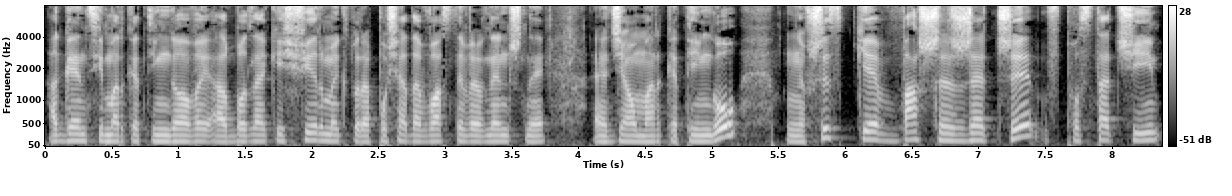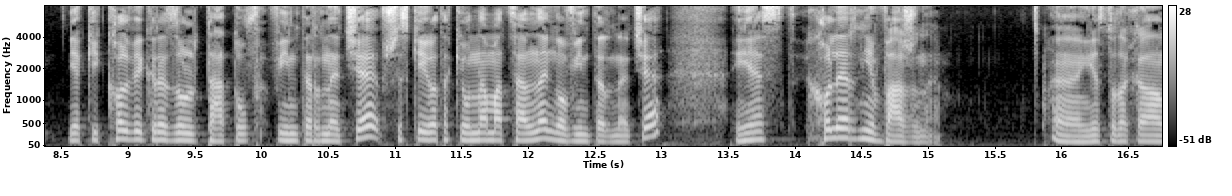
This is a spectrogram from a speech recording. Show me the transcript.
agencji marketingowej albo dla jakiejś firmy, która posiada własny wewnętrzny dział marketingu, wszystkie wasze rzeczy w postaci jakichkolwiek rezultatów w internecie, wszystkiego takiego namacalnego w internecie jest cholernie ważne. E, jest to, taka,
